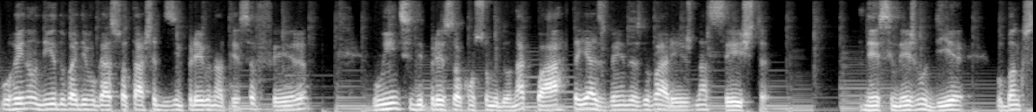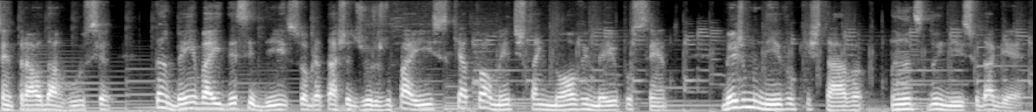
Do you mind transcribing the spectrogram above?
o Reino Unido vai divulgar sua taxa de desemprego na terça-feira, o índice de preços ao consumidor na quarta e as vendas do varejo na sexta. Nesse mesmo dia, o Banco Central da Rússia também vai decidir sobre a taxa de juros do país, que atualmente está em 9,5%, mesmo nível que estava antes do início da guerra.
